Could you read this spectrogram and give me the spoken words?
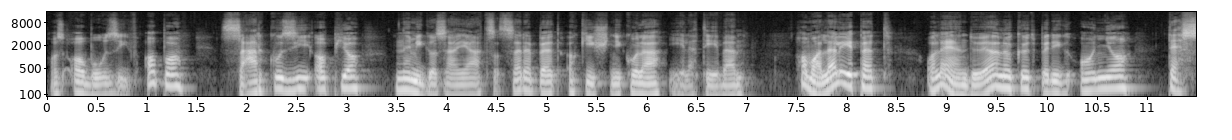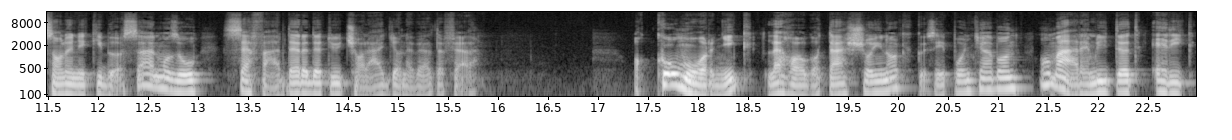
az abúzív apa, Sarkozy apja nem igazán játszott szerepet a kis Nikolá életében. Hamar lelépett, a leendő elnököt pedig anyja Tesszalonikiből származó, szefárd eredetű családja nevelte fel. A komornyik lehallgatásainak középpontjában a már említett Erik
